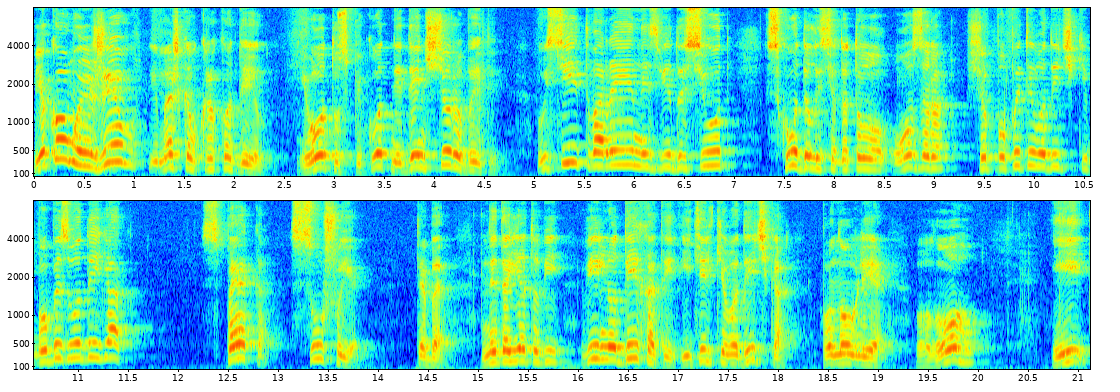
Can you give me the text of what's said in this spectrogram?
в якому і жив і мешкав крокодил. І от у спекотний день що робити? Усі тварини звідусюд сходилися до того озера, щоб попити водички, бо без води як? Спека сушує тебе, не дає тобі вільно дихати, і тільки водичка поновлює вологу і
